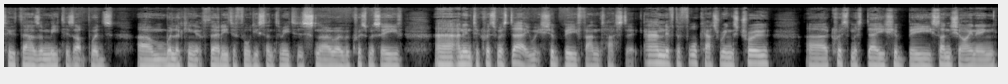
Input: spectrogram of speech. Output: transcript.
2,000 metres upwards. Um, we're looking at 30 to 40 centimetres snow over Christmas Eve uh, and into Christmas Day, which should be fantastic. And if the forecast rings true, uh, Christmas Day should be sun shining,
